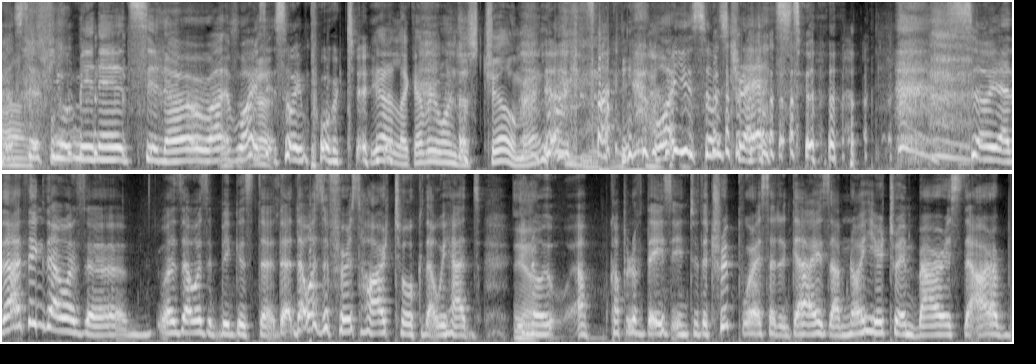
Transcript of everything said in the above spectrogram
just a few minutes, you know. Why, why is it so important? Yeah, like everyone just chill, man. Why are you so stressed? so yeah, that, I think that was a was that was the biggest. Uh, that, that was the first hard talk that we had. You Yeah. know, a couple of days into the trip, where I said, "Guys, I'm not here to embarrass the Arab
